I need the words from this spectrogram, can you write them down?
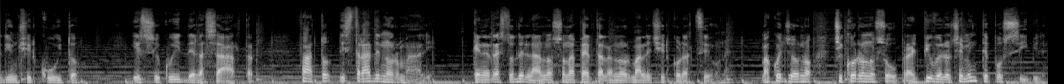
di un circuito, il circuit della Sartre, fatto di strade normali, che nel resto dell'anno sono aperte alla normale circolazione, ma quel giorno ci corrono sopra il più velocemente possibile,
